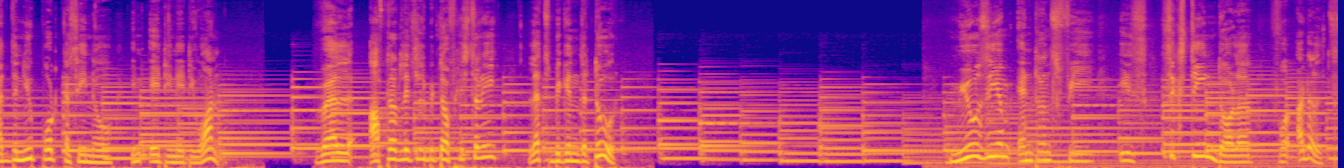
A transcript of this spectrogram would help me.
at the Newport Casino in 1881. Well, after a little bit of history, let's begin the tour. Museum entrance fee is $16 for adults.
